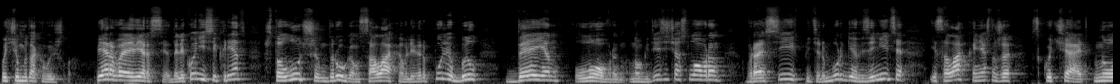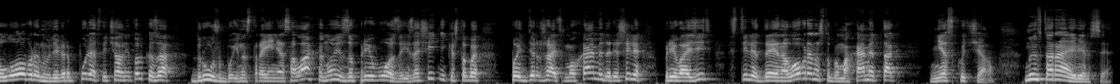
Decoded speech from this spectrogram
почему так вышло. Первая версия. Далеко не секрет, что лучшим другом Салаха в Ливерпуле был Дэйан Ловрен. Но где сейчас Ловрен? В России, в Петербурге, в Зените. И Салах, конечно же, скучает. Но Ловрен в Ливерпуле отвечал не только за дружбу и настроение Салаха, но и за привозы. И защитники, чтобы поддержать Мохаммеда, решили привозить в стиле Дэйна Ловрена, чтобы Мохаммед так не скучал. Ну и вторая версия.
